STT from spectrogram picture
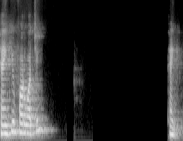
thank you for watching thank you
